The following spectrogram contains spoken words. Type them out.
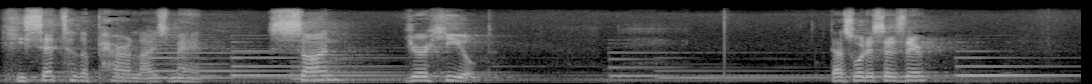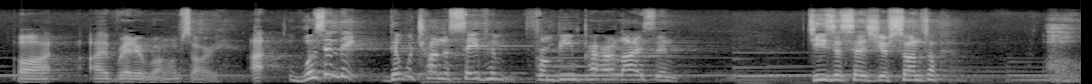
he said to the paralyzed man, Son, you're healed. That's what it says there? Oh, I, I read it wrong. I'm sorry. I, wasn't they, they were trying to save him from being paralyzed and Jesus says, Your son's, oh,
